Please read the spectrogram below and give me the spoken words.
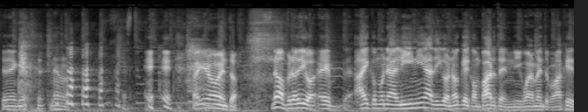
Tenés que. No. Cualquier momento. No, pero digo, eh, hay como una línea, digo, ¿no? Que comparten igualmente, por más que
